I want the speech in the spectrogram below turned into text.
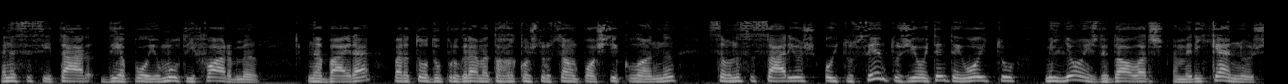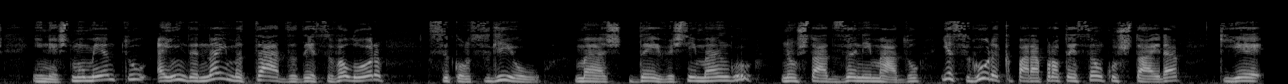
a necessitar de apoio multiforme. Na Beira, para todo o programa de reconstrução pós-ciclone, são necessários 888 milhões de dólares americanos e, neste momento, ainda nem metade desse valor se conseguiu. Mas Davis Simango não está desanimado e assegura que para a proteção costeira, que é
